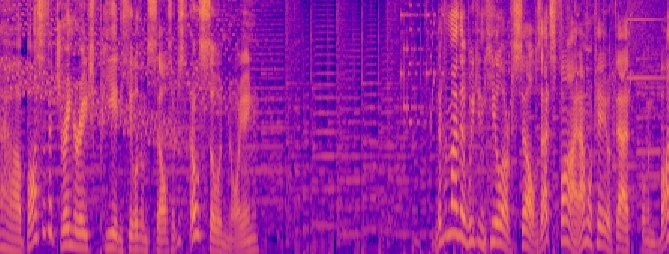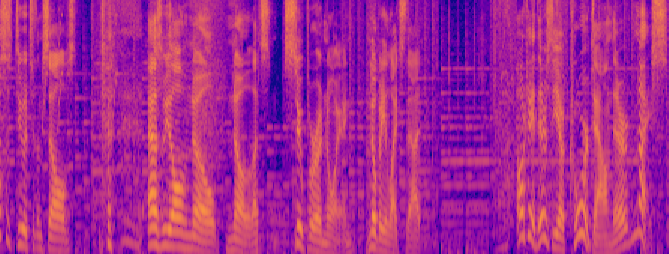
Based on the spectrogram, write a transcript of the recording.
Ah, bosses that drain their HP and heal themselves are just oh so annoying. Never mind that we can heal ourselves. That's fine. I'm okay with that. But when bosses do it to themselves, as we all know, no, that's super annoying. Nobody likes that. Okay, there's the core down there. Nice.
